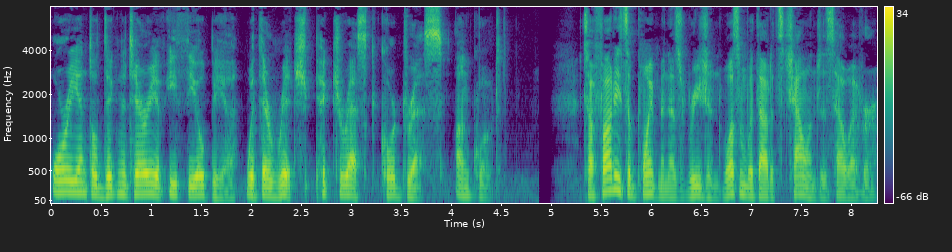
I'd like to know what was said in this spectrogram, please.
Oriental dignitary of Ethiopia with their rich, picturesque court dress. Unquote. Tafari's appointment as regent wasn't without its challenges, however.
